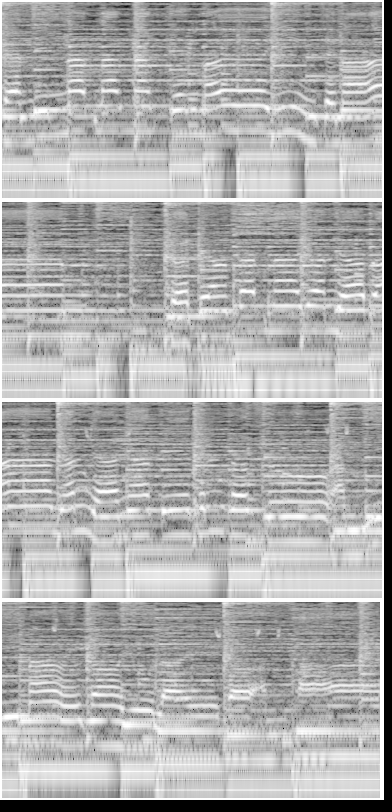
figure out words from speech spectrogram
แผ่นดินนักนักนักเก่งมยิ่งใจนานเกิดเดือนตัดนาย้อนยาตามย้อนยาญาตีขึ้นตกสู่อันดีมาก็อยู่ไหลก็อันตาย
